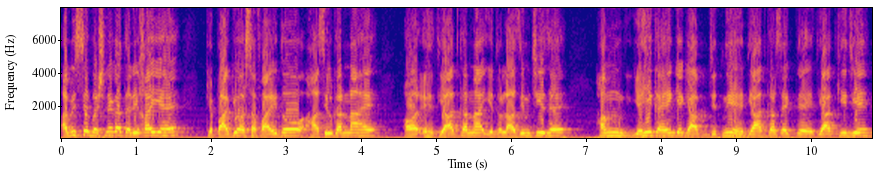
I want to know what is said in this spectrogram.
اب اس سے بچنے کا طریقہ یہ ہے کہ پاکی اور صفائی تو حاصل کرنا ہے اور احتیاط کرنا یہ تو لازم چیز ہے۔ ہم یہی کہیں گے کہ آپ جتنی احتیاط کر سکتے ہیں، احتیاط کیجیے۔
